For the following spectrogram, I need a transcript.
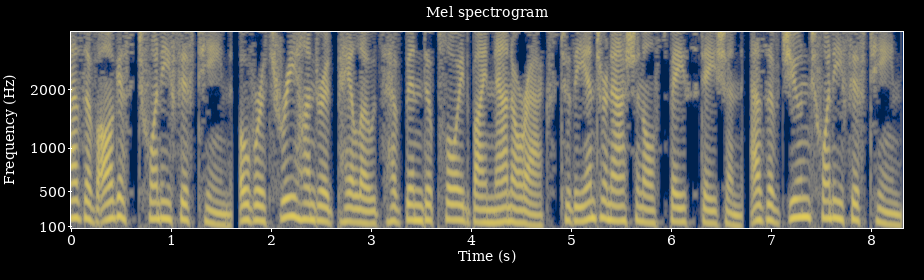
As of August 2015, over 300 payloads have been deployed by Nanoracks to the International Space Station. As of June 2015,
